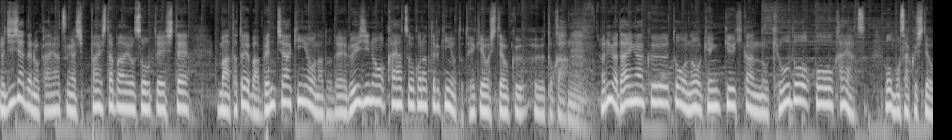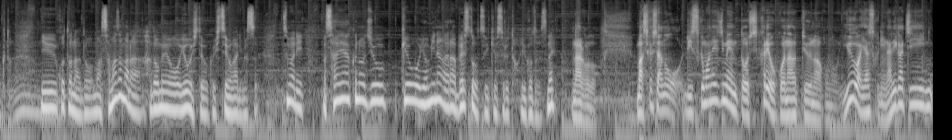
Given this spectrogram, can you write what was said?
自社での開発が失敗した場合を想定してまあ、例えばベンチャー企業などで類似の開発を行っている企業と提携をしておくとか、うん、あるいは大学等の研究機関の共同開発を模索しておくということなどさまざ、まな歯止めを用意しておく必要があります。つまり最悪の状況を読みながらベストを追求するということですね。なるほど。まあ、しかしあのリスクマネジメントをしっかり行うというのはこの言うは安くになりがち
